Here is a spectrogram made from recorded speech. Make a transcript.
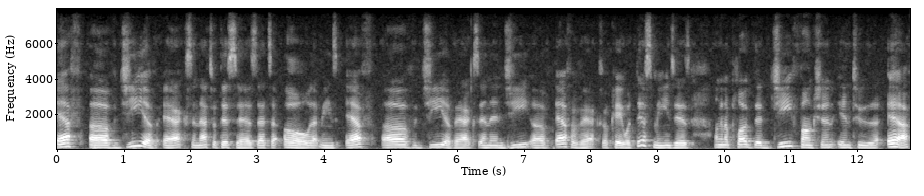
f of g of x, and that's what this says. That's a O. That means f of g of x and then g of f of x. Okay, what this means is I'm going to plug the g function into the f,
